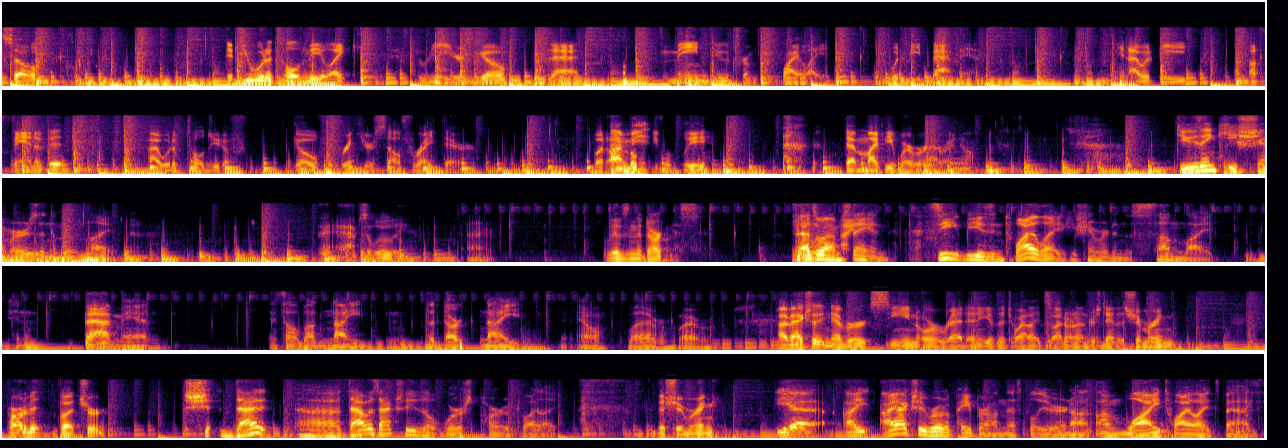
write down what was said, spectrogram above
So, if you would have told me like three years ago that main dude from Twilight go frick yourself right there. But I mean- unbelievably, that might be where we're at right now. Do you think he shimmers in the moonlight? Absolutely, Uh, lives in the darkness. That's what I'm saying. See, because in Twilight he shimmered in the sunlight. In Batman, it's all about night, the dark night. You know, whatever, whatever. I've actually never seen or read any of the Twilight, so I don't understand the shimmering part of it. But sure, Sh- that uh, that was actually the worst part of Twilight. the shimmering. Yeah, I I actually wrote a paper on this, believe it or not, on why Twilight's bad.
